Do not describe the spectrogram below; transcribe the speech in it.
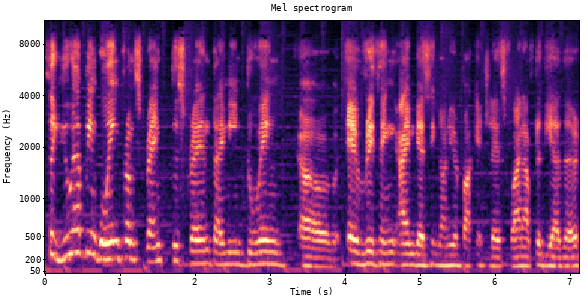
So you have been going from strength to strength. I mean, doing uh, everything I'm guessing on your bucket list, one after the other.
